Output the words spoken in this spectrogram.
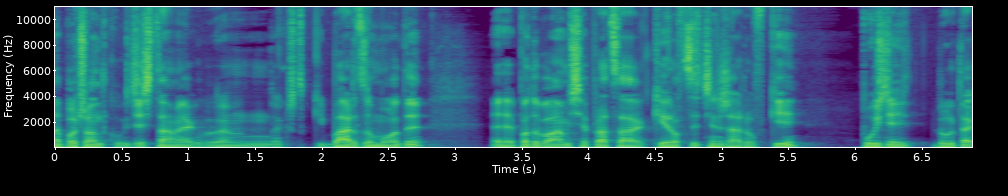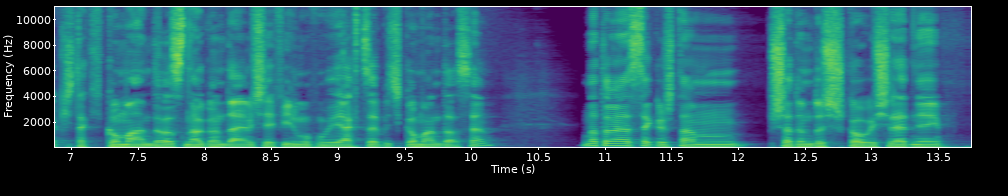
Na początku gdzieś tam, jak byłem taki bardzo młody, e, podobała mi się praca kierowcy ciężarówki. Później był to jakiś taki komandos, naoglądałem się filmów, mówię, ja chcę być komandosem. Natomiast jak już tam szedłem do szkoły średniej,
